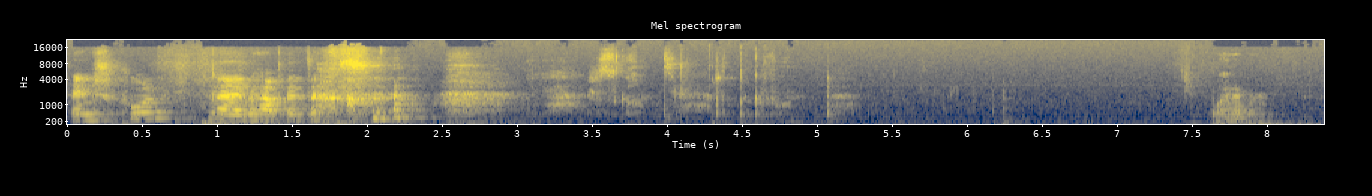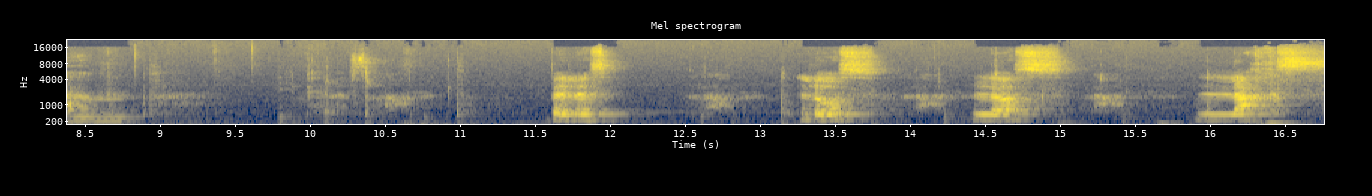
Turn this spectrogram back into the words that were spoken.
Findest du cool? Nein, überhaupt nicht das. Ja, das Konzert gefunden. Whatever. Ähm. In welches Land? Welches Los, Los, Lachs.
